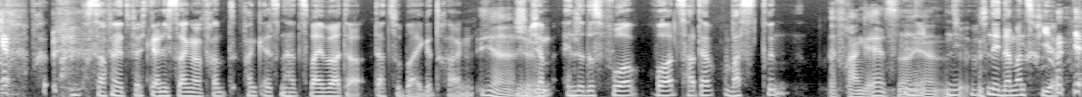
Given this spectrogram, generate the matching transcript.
das darf man jetzt vielleicht gar nicht sagen, weil Frank, Frank Elstner hat zwei Wörter dazu beigetragen. Ja, Nämlich schön. am Ende des Vorworts hat er was drin, Frank Elsner, nee, ja. Nee, nee dann waren es vier. ja,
